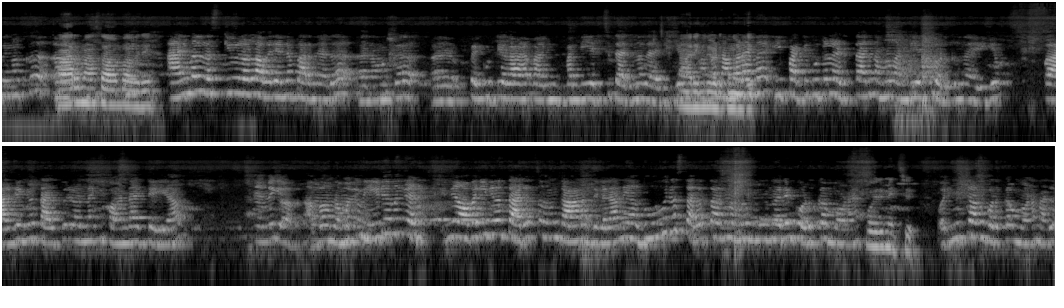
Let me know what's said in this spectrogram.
നിങ്ങൾക്ക് ആറ് മാസം ആവുമ്പോ അവർ ആനിമൽ റെസ്ക്യൂവിലുള്ള അവർ തന്നെ പറഞ്ഞത് നമുക്ക് പെൺകുട്ടികളെ വന്ധീകരിച്ച് തരുന്നതായിരിക്കും. അപ്പം നമ്മളെ ഈ പട്ടിക്കുട്ടികൾ എടുത്താലും നമ്മൾ വന്ധീകരിച്ച് കൊടുക്കുന്നതായിരിക്കും. അപ്പൊ ആർക്കെങ്കിലും താല്പര്യം ഉണ്ടെങ്കിൽ കോണ്ടാക്ട് ചെയ്യാം. അപ്പൊ നമുക്ക് വീഡിയോ ഒന്നും ഇനി അവരിങ്ങനെ തരത്തൊന്നും കാണത്തില്ല. കാരണം ദൂര സ്ഥലത്താണ് നമ്മൾ മൂന്നുപേരെയും കൊടുക്കാൻ പോണേ. ഒരുമിച്ച്. ഒരുമിച്ചാണ് കൊടുക്കാൻ പോണേ. നല്ല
